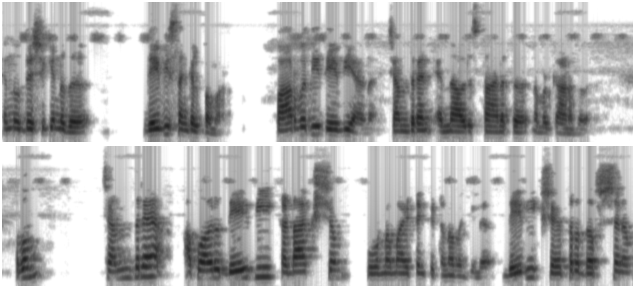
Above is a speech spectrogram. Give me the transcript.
എന്ന് ഉദ്ദേശിക്കുന്നത് ദേവി സങ്കല്പമാണ്. പാർവതി ദേവിയാണ് ചന്ദ്രൻ എന്ന ഒരു സ്ഥാനത്ത് നമ്മൾ കാണുന്നത്. അപ്പം ചന്ദ്ര അപ്പൊ ആ ഒരു ദേവി കടാക്ഷം പൂർണമായിട്ടും കിട്ടണമെങ്കിൽ ദേവി ക്ഷേത്ര ദർശനം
